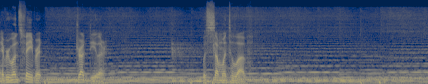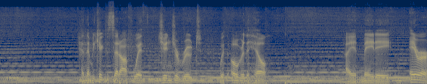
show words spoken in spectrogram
Everyone's favorite, Drugdealer with someone to love. And then we kicked the set off with Ginger Root with Over the Hill. I had made a error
